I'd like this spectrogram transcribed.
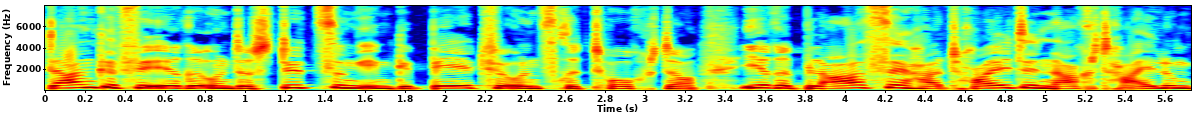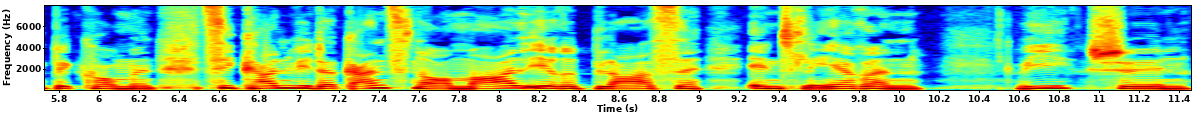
danke für Ihre Unterstützung im Gebet für unsere Tochter. Ihre Blase hat heute Nacht Heilung bekommen. Sie kann wieder ganz normal ihre Blase entleeren. Wie schön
